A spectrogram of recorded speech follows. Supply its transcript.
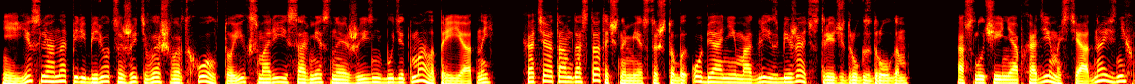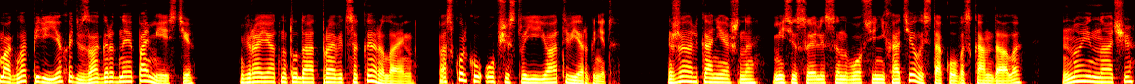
И если она переберется жить в Эшвард-Холл, то их с Марией совместная жизнь будет малоприятной, хотя там достаточно места, чтобы обе они могли избежать встреч друг с другом. А в случае необходимости одна из них могла переехать в загородное поместье. Вероятно, туда отправится Кэролайн, поскольку общество ее отвергнет. Жаль, конечно, миссис Эллисон вовсе не хотелось такого скандала, но иначе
